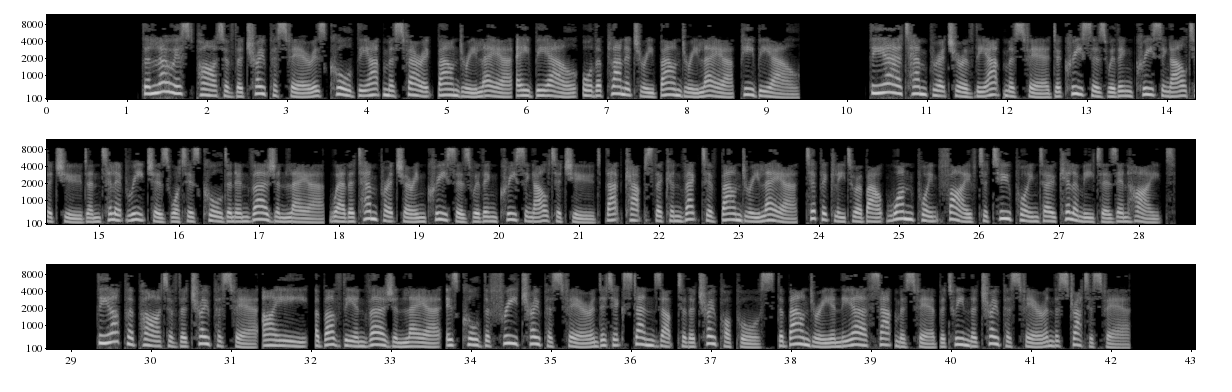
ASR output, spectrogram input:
The lowest part of the troposphere is called the atmospheric boundary layer or the planetary boundary layer PBL. The air temperature of the atmosphere decreases with increasing altitude until it reaches what is called an inversion layer where the temperature increases with increasing altitude that caps the convective boundary layer, typically to about 1.5 to 2.0 km in height. The upper part of the troposphere i.e., above the inversion layer is called the free troposphere and it extends up to the tropopause the boundary in the Earth's atmosphere between the troposphere and the stratosphere.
